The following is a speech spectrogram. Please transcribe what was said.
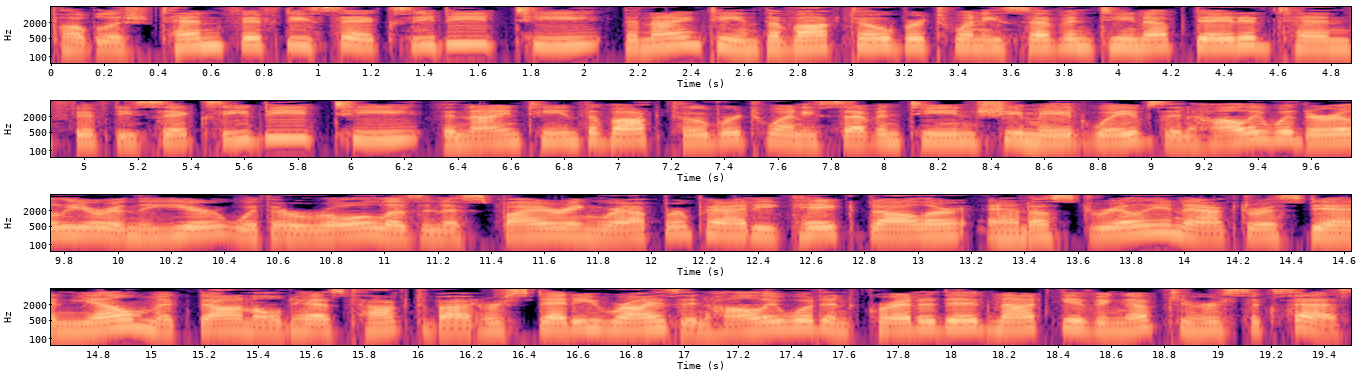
published 1056 EDT, the 19th of October 2017 updated 1056 EDT, the 19th of October 2017 she made waves in Hollywood earlier in the year with her role as an aspiring rapper Patty Cake Dollar, and Australian actress Danielle Macdonald has talked about her steady rise in Hollywood and credited not giving up to her success.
